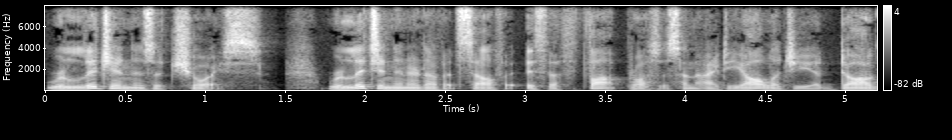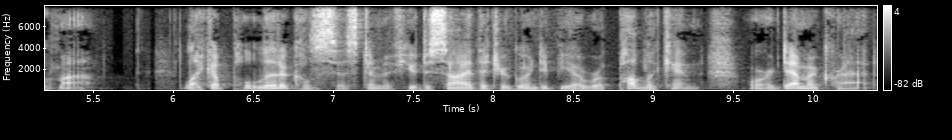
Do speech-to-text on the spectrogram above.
Religion is a choice. Religion, in and of itself, is a thought process, an ideology, a dogma. Like a political system, if you decide that you're going to be a Republican or a Democrat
